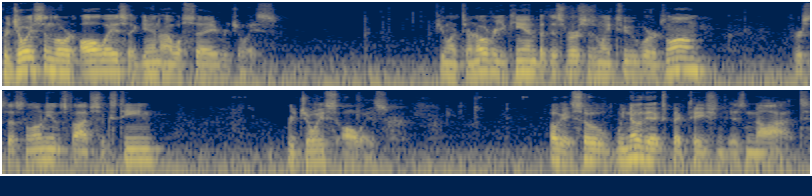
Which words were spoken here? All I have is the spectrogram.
Rejoice in the Lord always. Again, I will say, rejoice. If you want to turn over, you can, but this verse is only two words long. 1 Thessalonians 5 16 Rejoice always. Okay, so we know the expectation is not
